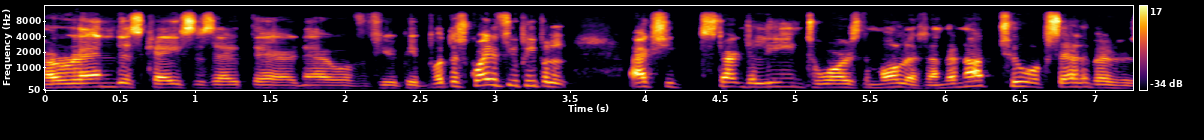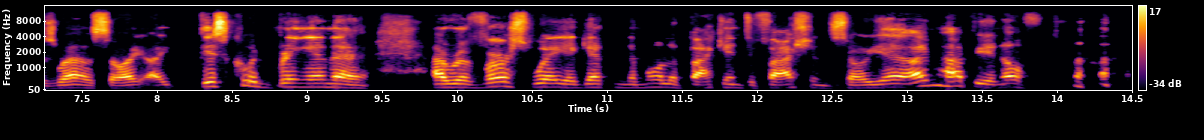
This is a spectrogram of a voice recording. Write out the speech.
horrendous cases out there now of a few people, but there's quite a few people actually starting to lean towards the mullet, and they're not too upset about it as well. So I, I this could bring in a, a reverse way of getting the mullet back into fashion. So yeah, I'm happy enough.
